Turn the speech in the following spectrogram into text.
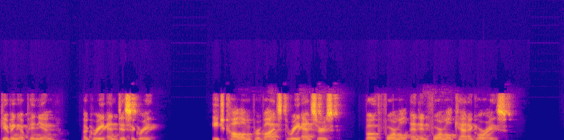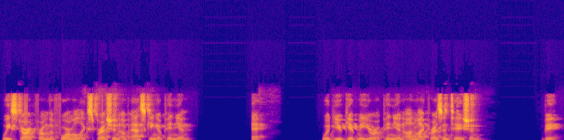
giving opinion, agree and disagree. Each column provides three answers, both formal and informal categories. We start from the formal expression of asking opinion. A. Would you give me your opinion on my presentation? B.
